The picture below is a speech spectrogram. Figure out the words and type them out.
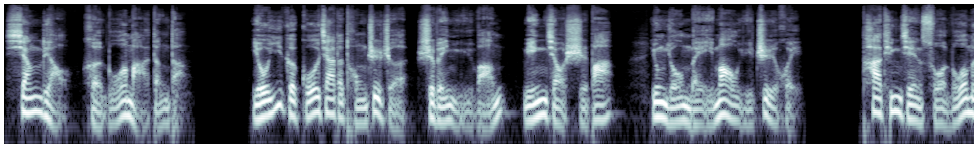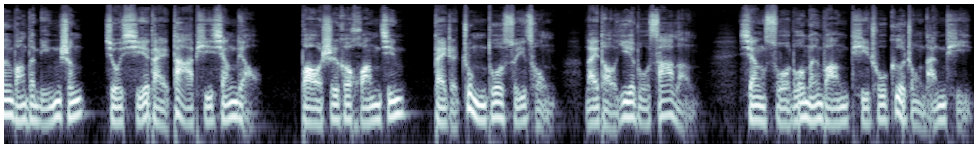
香料和罗马等等。有一个国家的统治者是位女王，名叫十八，拥有美貌与智慧。她听见所罗门王的名声，就携带大批香料、宝石和黄金，带着众多随从来到耶路撒冷，向所罗门王提出各种难题。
